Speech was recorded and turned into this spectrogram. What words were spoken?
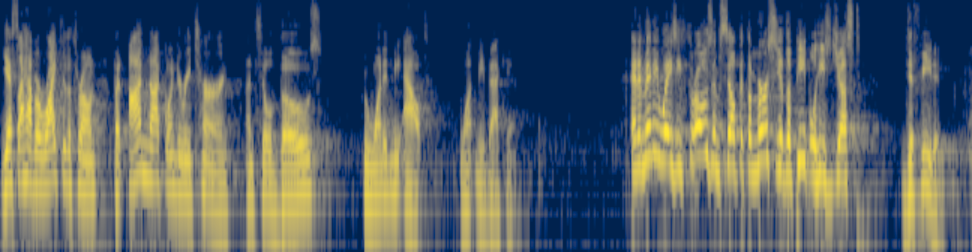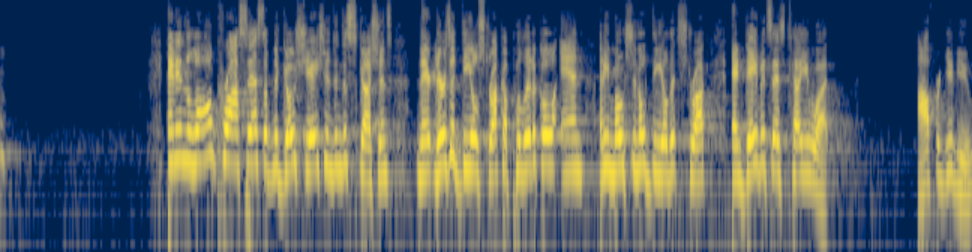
Yes, I have a right to the throne, but I'm not going to return until those who wanted me out want me back in. And in many ways, he throws himself at the mercy of the people he's just defeated. And in the long process of negotiations and discussions, there, there's a deal struck, a political and an emotional deal that's struck. And David says, Tell you what, I'll forgive you.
